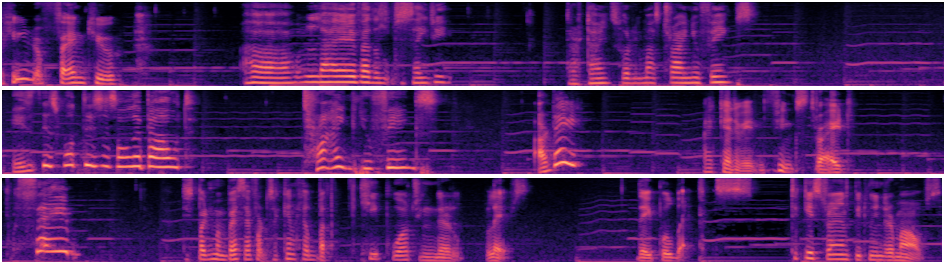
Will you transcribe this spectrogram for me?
here, thank you. Uh, live at little, Seiji. There are times where you must try new things. Is this what this is all about? Trying new things? Are they? I can't even think straight. Same! Despite my best efforts, I can't help but keep watching their lips. They pull back, sticky strands between their mouths.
